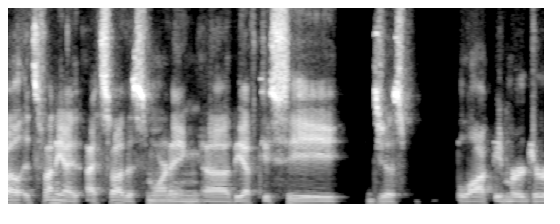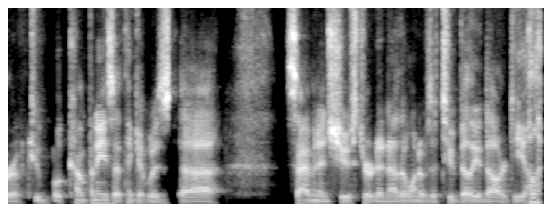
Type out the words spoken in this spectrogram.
Well, it's funny. I, I saw this morning uh, the FTC just blocked the merger of two book companies. I think it was uh, Simon and Schuster and another one. It was a two billion dollar deal.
